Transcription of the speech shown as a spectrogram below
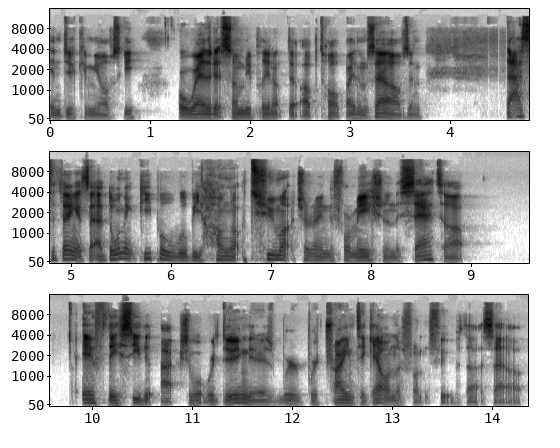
in Duk-Miovski, or whether it's somebody playing up the, up top by themselves, and that's the thing. It's that I don't think people will be hung up too much around the formation and the setup if they see that actually what we're doing there is we're we're trying to get on the front foot with that setup.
